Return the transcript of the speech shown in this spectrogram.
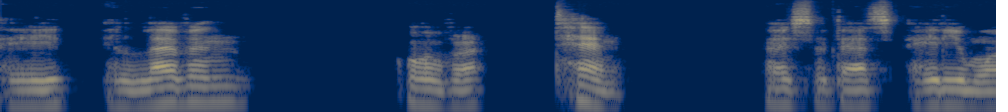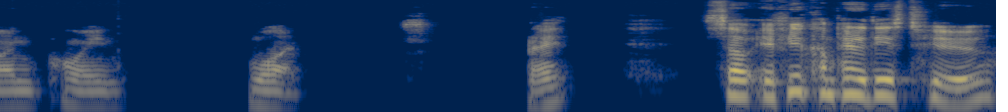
811 over 10, right? So that's 81.1, right? So if you compare these two,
